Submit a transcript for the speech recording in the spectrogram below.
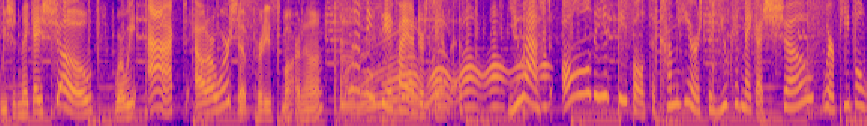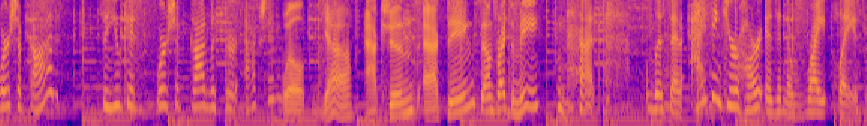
We should make a show where we act out our worship. Pretty smart, huh? Let me see if I understand this. You asked all these people to come here so you could make a show where people worship God? So you could worship God with your actions? Well, yeah, actions, acting, sounds right to me. Matt, listen, I think your heart is in the right place,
